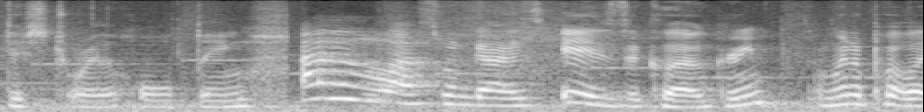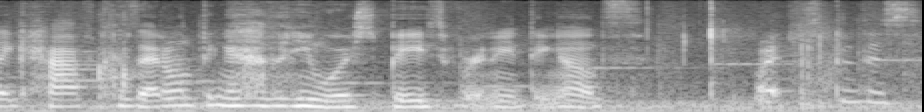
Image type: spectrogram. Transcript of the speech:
destroy the whole thing. And then the last one, guys, is the cloud cream. I'm gonna put like half because I don't think I have any more space for anything else. All right, let's do this.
